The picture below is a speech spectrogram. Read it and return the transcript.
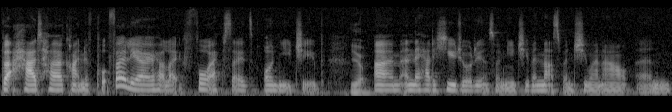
but had her kind of portfolio, her like four episodes on YouTube. Yeah. Um, and they had a huge audience on YouTube, and that's when she went out and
